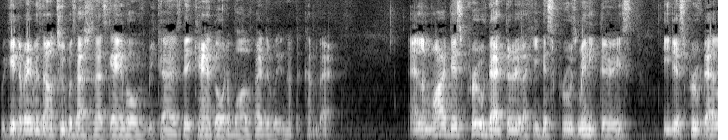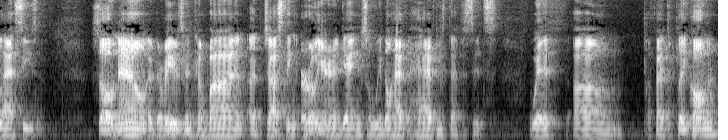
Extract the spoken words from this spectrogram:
We get the Ravens down two possessions, that's game over because they can't throw the ball effectively enough to come back. And Lamar disproved that theory like he disproves many theories. He disproved that last season. So now, if the Ravens can combine adjusting earlier in the game, so we don't have to have these deficits with um, effective play calling,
